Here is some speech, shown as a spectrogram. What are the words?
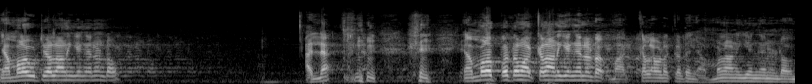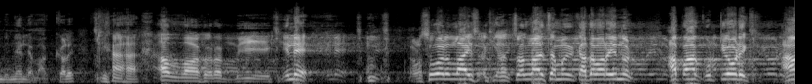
നമ്മളെ കുട്ടികളാണെങ്കിൽ എങ്ങനെ ഉണ്ടാവും? അല്ല. നമ്മളെപ്പോഴത്തെ മക്കളാണെങ്കിൽ എങ്ങനെ ഉണ്ടാവും മക്കൾ അവിടെ കട്ടെ നമ്മളാണെങ്കിൽ എങ്ങനെ ഉണ്ടാവും പിന്നല്ലേ മക്കൾ അള്ളാഹു വസല്ലം കഥ പറയുന്നുണ്ട്. അപ്പൊ ആ കുട്ടിയോട് ആ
